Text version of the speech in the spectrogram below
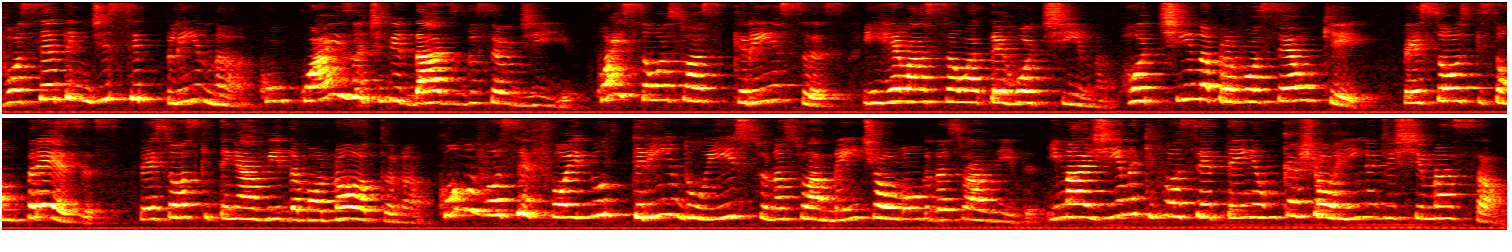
Você tem disciplina com quais atividades do seu dia? Quais são as suas crenças em relação a ter rotina? Rotina para você é o quê? Pessoas que são presas? Pessoas que têm a vida monótona? Como você foi nutrindo isso na sua mente ao longo da sua vida? Imagina que você tenha um cachorrinho de estimação.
